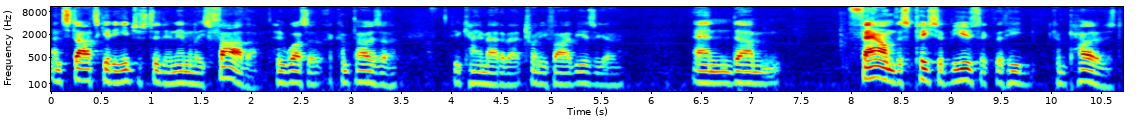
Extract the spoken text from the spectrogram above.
and starts getting interested in Emily's father, who was a, a composer who came out about 25 years ago, and um, found this piece of music that he'd composed,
